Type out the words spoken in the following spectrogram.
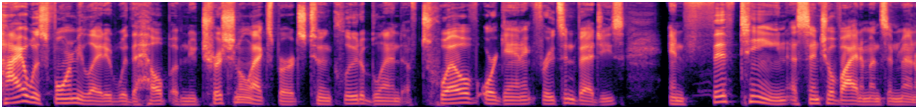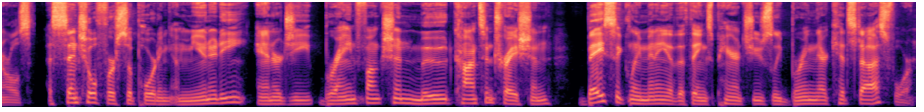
Hiya was formulated with the help of nutritional experts to include a blend of 12 organic fruits and veggies and 15 essential vitamins and minerals, essential for supporting immunity, energy, brain function, mood, concentration, basically many of the things parents usually bring their kids to us for.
